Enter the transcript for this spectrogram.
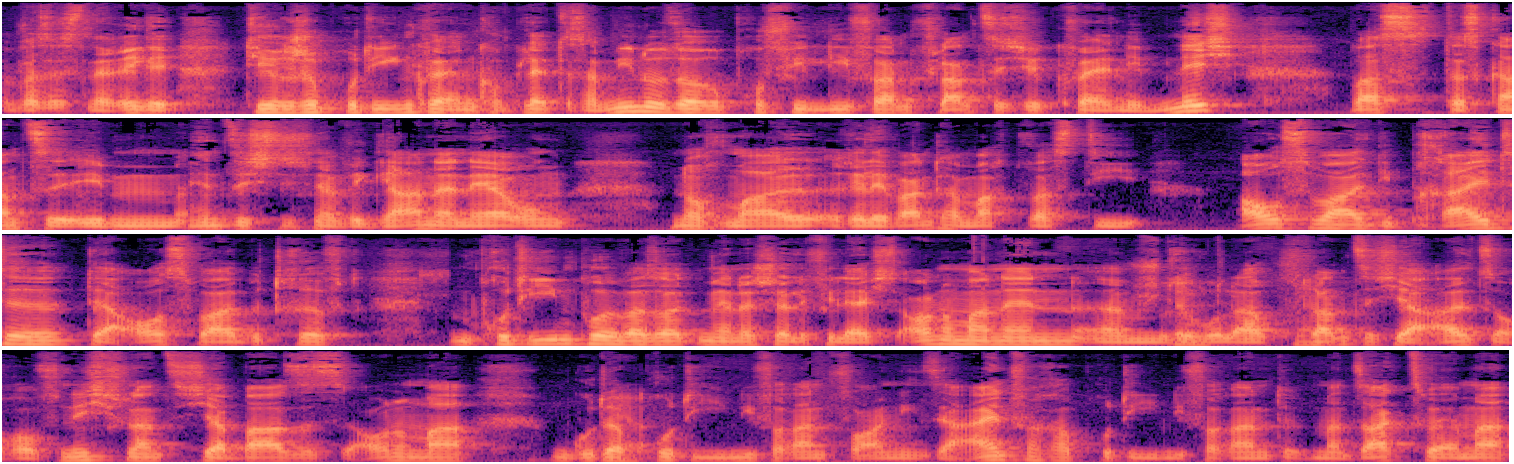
was ist in der Regel, tierische Proteinquellen ein komplettes Aminosäureprofil liefern, pflanzliche Quellen eben nicht, was das Ganze eben hinsichtlich einer veganen Ernährung nochmal relevanter macht, was die Auswahl, die Breite der Auswahl betrifft. Ein Proteinpulver sollten wir an der Stelle vielleicht auch nochmal nennen, ähm, sowohl auf pflanzlicher ja. als auch auf nicht pflanzlicher Basis ist auch nochmal ein guter ja. Proteinlieferant, vor allen Dingen sehr einfacher Proteinlieferant. Man sagt zwar immer,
